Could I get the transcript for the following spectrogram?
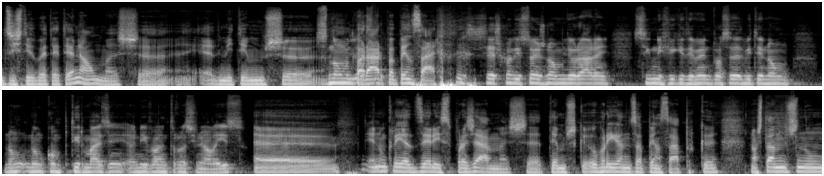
Desistir do BTT não, mas uh, admitimos uh, melhor, parar para pensar. Se as condições não melhorarem significativamente, vocês admitem não, não, não competir mais em, a nível internacional, é isso? Uh, eu não queria dizer isso para já, mas temos que obrigar-nos a pensar, porque nós estamos num,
